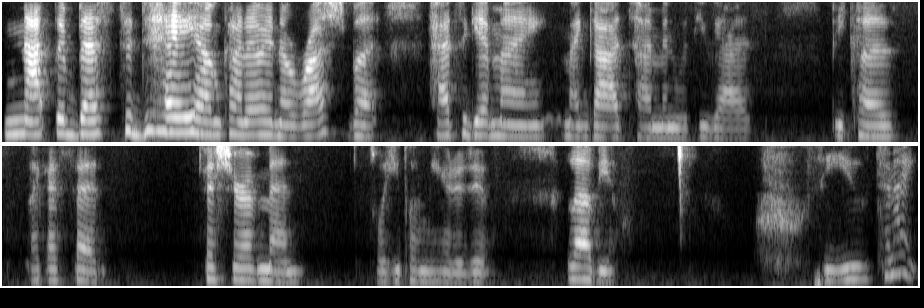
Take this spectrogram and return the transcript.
not the best today. I'm kind of in a rush, but had to get my my God time in with you guys because, like I said, fisher of men. That's what He put me here to do. Love you. See you tonight.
